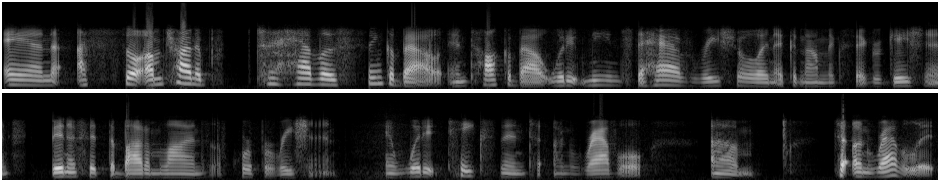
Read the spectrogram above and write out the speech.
and I, so I'm trying to to have us think about and talk about what it means to have racial and economic segregation benefit the bottom lines of corporation and what it takes then to unravel um, to unravel it.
